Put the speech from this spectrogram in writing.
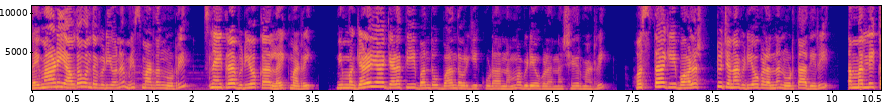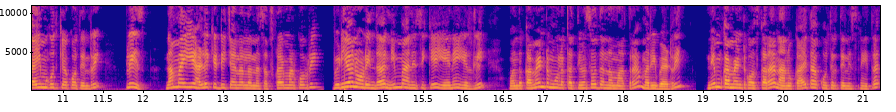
ದಯಮಾಡಿ ಯಾವ್ದೋ ಒಂದು ವಿಡಿಯೋನ ಮಿಸ್ ಮಾಡ್ದಂಗ್ ನೋಡ್ರಿ. ಸ್ನೇಹಿತರೆ ವಿಡಿಯೋಕ ಲೈಕ್ ಮಾಡ್ರಿ. ನಿಮ್ಮ ಗೆಳೆಯ, ಗೆಳತಿ, ಬಂಧು, ಬಾಂಧವರಿಗೆ ಕೂಡ ನಮ್ಮ ವಿಡಿಯೋಗಳನ್ನ ಶೇರ್ ಮಾಡ್ರಿ. ಹೊಸದಾಗಿ ಬಹಳಷ್ಟು ಜನ ವಿಡಿಯೋಗಳನ್ನ ನೋಡ್ತಾ ಇದೀರಿ. ನಮ್ಮಲ್ಲಿ ಕೈ ಮುಗಿದು ಕೇಳ್ಕೊತೇನ್ರಿ. ಪ್ಲೀಸ್ ನಮ್ಮ ಈ ಹಳ್ಳಿ ಕಿಡ್ಡಿ ಚಾನೆಲ್ ಅನ್ನ ಸಬ್ಸ್ಕ್ರೈಬ್ ಮಾಡ್ಕೊಳ್ರಿ. ವಿಡಿಯೋ ನೋಡಿಂದ ನಿಮ್ಮ ಅನಿಸಿಕೆ ಏನೇ ಇರಲಿ, ಒಂದು ಕಮೆಂಟ್ ಮೂಲಕ ತಿಳಿಸೋದನ್ನ ಮಾತ್ರ ಮರಿಬೇಡ್ರಿ. ನಿಮ್ ಕಮೆಂಟ್ಗೋಸ್ಕರ ನಾನು ಕಾಯ್ತಾ ಕೂತಿರ್ತೀನಿ ಸ್ನೇಹಿತರೆ.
